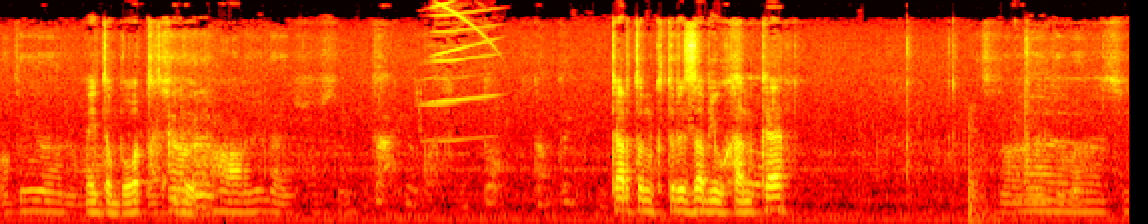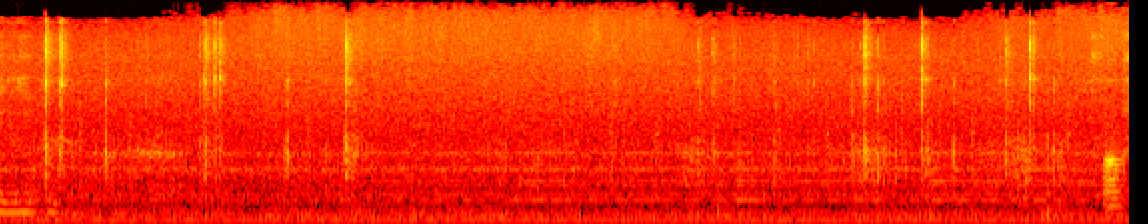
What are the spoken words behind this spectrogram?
Nagrywam. No i to było? Cię było. jeszcze. Karton, który zabił Hankę. Co to na A, YouTube? się lipne. Fałsz.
